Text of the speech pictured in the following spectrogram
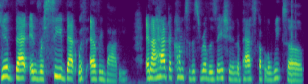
give that and receive that with everybody. And i had to come to this realization in the past couple of weeks of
